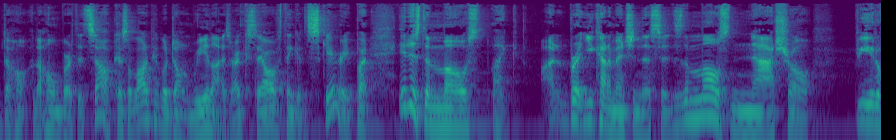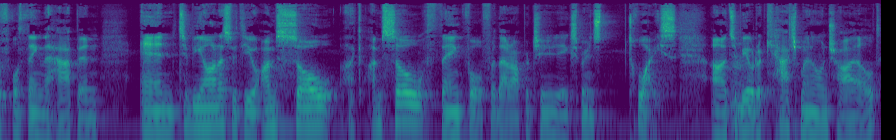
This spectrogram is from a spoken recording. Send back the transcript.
the, the home birth itself because a lot of people don't don't realize, right? Because they always think it's scary, but it is the most like Brett. You kind of mentioned this. It's the most natural, beautiful thing to happen. And to be honest with you, I'm so like I'm so thankful for that opportunity to experience twice uh, to mm. be able to catch my own child,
